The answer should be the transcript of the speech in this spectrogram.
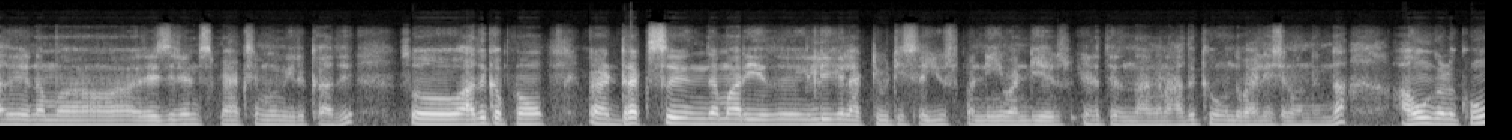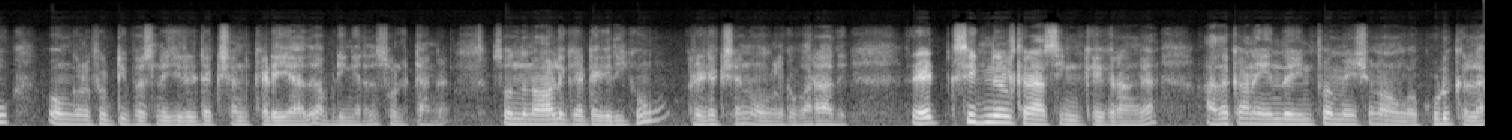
அது நம்ம ரெசிடென்ஸ் மேக்ஸிமம் இருக்காது. ஸோ அதுக்கப்புறம் ட்ரக்ஸு இந்த மாதிரி இது இல்லீகல் ஆக்டிவிட்டீஸில் யூஸ் பண்ணி வண்டியை எடுத்திருந்தாங்கன்னா அதுக்கு வந்து வயலேஷன் வந்திருந்தால் அவங்களுக்கும் உங்களுக்கு ஃபிஃப்டி பர்சன்டேஜ் ரிடக்ஷன் கிடையாது அப்படிங்கிறத சொல்லிட்டாங்க. ஸோ இந்த நாலு கேட்டகரிக்கும் ரிடக்ஷன் உங்களுக்கு வராது. ரெட் சிக்னல் கிராசிங் கேட்குறாங்க அதுக்கான எந்த இன்ஃபர்மேஷனும் அவங்க கொடுக்கல.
